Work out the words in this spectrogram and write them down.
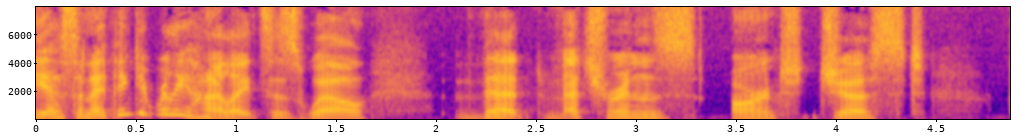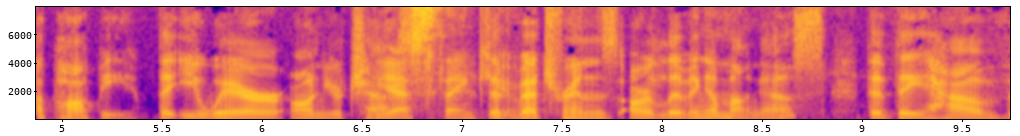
Yes, and I think it really highlights as well that veterans aren't just a poppy that you wear on your chest. Yes, thank you. That veterans are living among us, that they have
